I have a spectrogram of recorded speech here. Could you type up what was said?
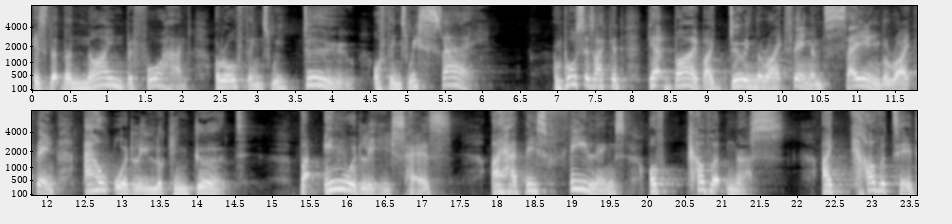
is that the nine beforehand are all things we do or things we say. And Paul says I could get by by doing the right thing and saying the right thing, outwardly looking good. But inwardly, he says, I had these feelings of covetousness. I coveted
